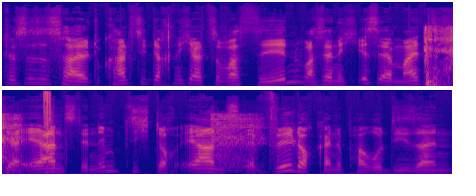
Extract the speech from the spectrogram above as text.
Das ist es halt. Du kannst ihn doch nicht als sowas sehen, was er nicht ist. Er meint sich ja ernst. Er nimmt sich doch ernst. Er will doch keine Parodie sein.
